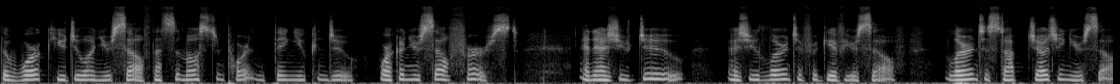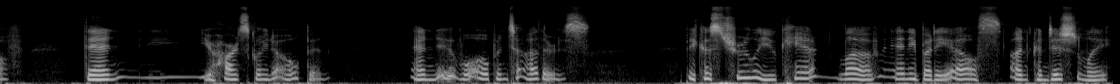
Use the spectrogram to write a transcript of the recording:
the work you do on yourself. That's the most important thing you can do. Work on yourself first. And as you do, as you learn to forgive yourself, learn to stop judging yourself, then your heart's going to open and it will open to others. Because truly, you can't love anybody else unconditionally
